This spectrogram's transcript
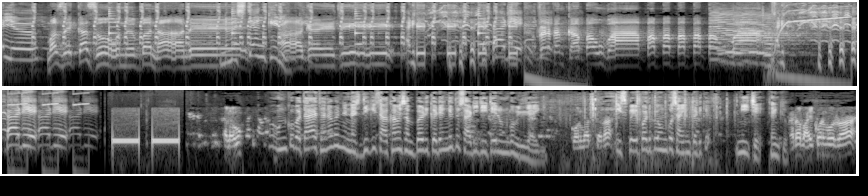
हेलो मज़े का जोन बनाने। नमस्ते अंकिल। आ गए जी। अरे अरे। वेलकम का बाउवा बाबा बाबा बाउवा। अरे अरे अरे। हेलो। उनको बताया था ना मैंने नजदीकी शाखा में संपर्क करेंगे तो सारी डिटेल उनको मिल जाएगी। कौन बात कर रहा है? इस पेपर पे उनको साइन करके नीचे थैंक यू अरे भाई कौन बोल रहा है?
